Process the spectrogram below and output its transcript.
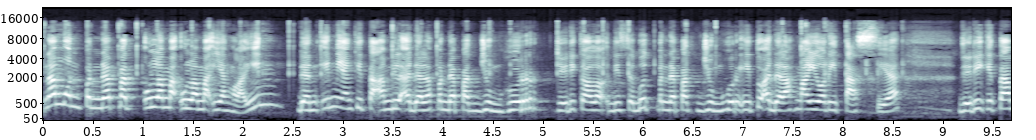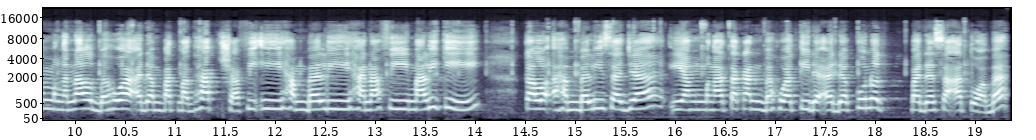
Namun pendapat ulama-ulama yang lain dan ini yang kita ambil adalah pendapat jumhur. Jadi kalau disebut pendapat jumhur itu adalah mayoritas ya. Jadi kita mengenal bahwa ada empat madhab Syafi'i, Hambali, Hanafi, Maliki kalau Hambali saja yang mengatakan bahwa tidak ada kunut pada saat wabah,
